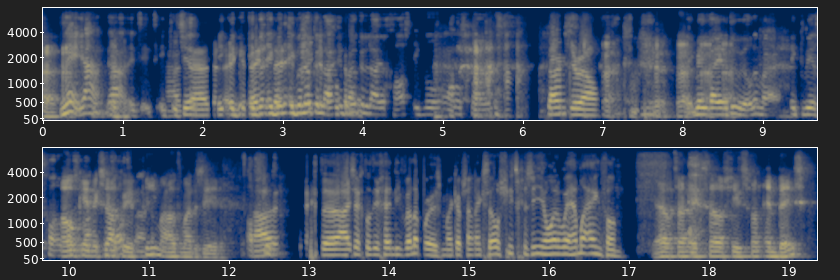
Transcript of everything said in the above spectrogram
nee, ja, ja ik, ik, ik, ik, ben, ik, ben, ik ben ook een, ik ben ook een luie gast. Ik wil alles gewoon. Dankjewel. ik weet waar je naartoe wilde, maar ik probeer het gewoon. Ook in Excel kun je prima automatiseren. Absoluut. Echt, uh, hij zegt dat hij geen developer is, maar ik heb zijn Excel sheets gezien, jongen, daar word je helemaal eng van. Ja, dat zijn Excel sheets van MB's.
